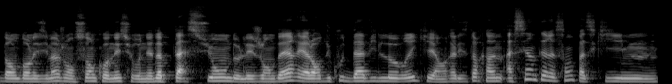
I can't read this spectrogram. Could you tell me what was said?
Dans, dans les images, on sent qu'on est sur une adaptation de légendaire. Et alors, du coup, David Lowery, qui est un réalisateur quand même assez intéressant parce qu'il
